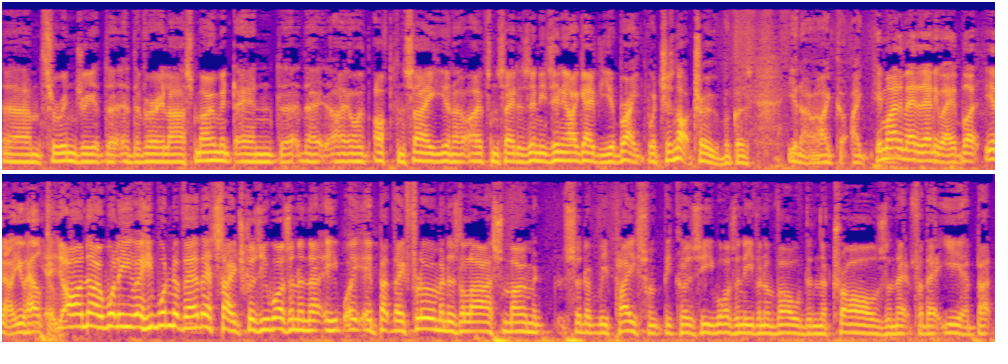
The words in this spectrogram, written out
um, through injury at the, at the very last moment. And uh, they, I often say, you know, I often say to Zinny, Zinny, I gave you a break, which is not true because, you know, I. I he might have made it anyway, but, you know, you helped him. Oh, no, well, he, he wouldn't have at that stage because he wasn't in that. He, but they flew him in as the last moment sort of replacement because he wasn't even involved in the trials and that for that year. But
